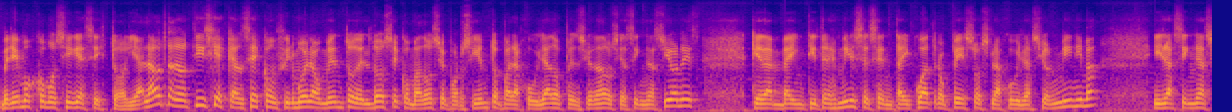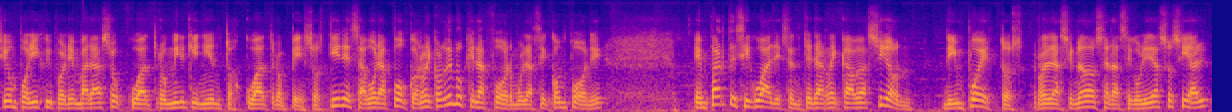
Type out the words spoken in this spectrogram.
veremos cómo sigue esa historia. La otra noticia es que ANSES confirmó el aumento del 12,12% para jubilados, pensionados y asignaciones. Quedan 23.064 pesos la jubilación mínima y la asignación por hijo y por embarazo 4.504 pesos. Tiene sabor a poco. Recordemos que la fórmula se compone en partes iguales entre la recaudación de impuestos relacionados a la seguridad social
